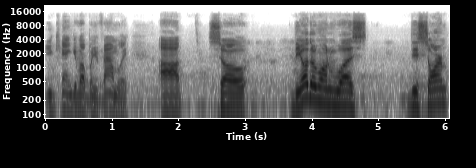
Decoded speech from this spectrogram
you can't give up on your family. Uh, so the other one was disarm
